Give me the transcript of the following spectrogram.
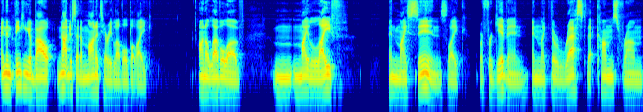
And then thinking about not just at a monetary level, but like on a level of my life and my sins, like, are forgiven, and like the rest that comes from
